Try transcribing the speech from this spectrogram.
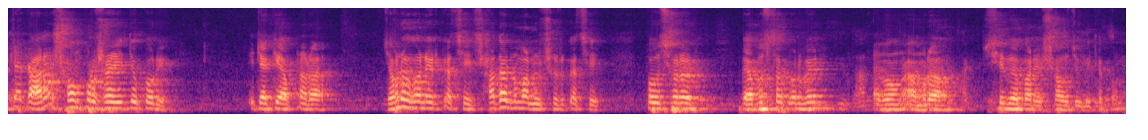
এটাকে আরও সম্প্রসারিত করে এটাকে আপনারা জনগণের কাছে, সাধারণ মানুষের কাছে পৌঁছানোর ব্যবস্থা করবেন এবং আমরা সে ব্যাপারে সহযোগিতা করব।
